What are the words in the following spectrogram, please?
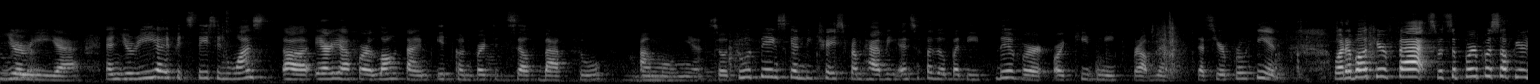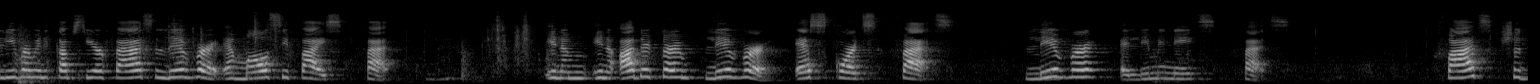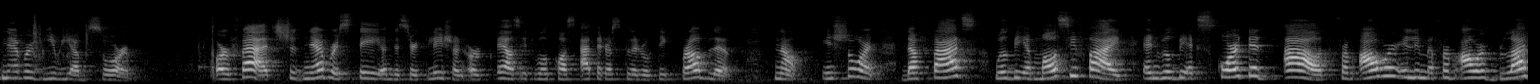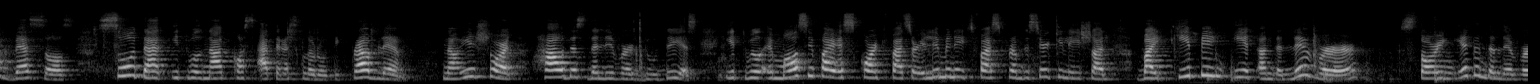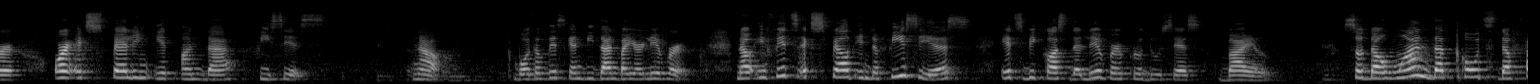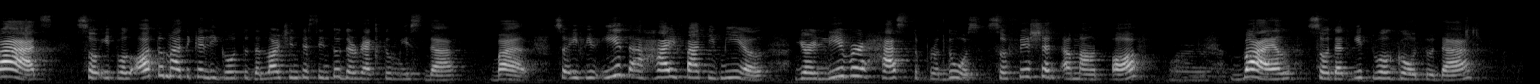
Ways? urea. And urea, if it stays in one uh, area for a long time, it converts itself back to ammonia. So two things can be traced from having encephalopathy, liver, or kidney problem. That's your protein. What about your fats? What's the purpose of your liver when it comes to your fats? Liver emulsifies fat. In, a, in other term, liver escorts fats. Liver eliminates fats. Fats should never be reabsorbed. Or fats should never stay on the circulation or else it will cause atherosclerotic problem. Now, in short, the fats will be emulsified and will be escorted out from our from our blood vessels so that it will not cause atherosclerotic problem. Now, in short, how does the liver do this? It will emulsify, escort fats, or eliminate fats from the circulation by keeping it on the liver, storing it in the liver, or expelling it on the feces. Now, both of this can be done by your liver. Now, if it's expelled in the feces, it's because the liver produces bile. So the one that coats the fats, so it will automatically go to the large intestine to the rectum is the bile. So if you eat a high fatty meal, your liver has to produce sufficient amount of bile so that it will go to the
